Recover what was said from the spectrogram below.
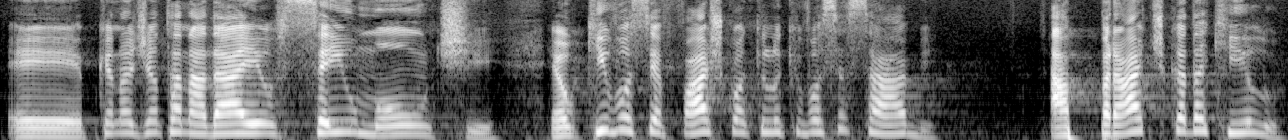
É, porque não adianta nada, ah, eu sei um monte. É o que você faz com aquilo que você sabe. A prática daquilo.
